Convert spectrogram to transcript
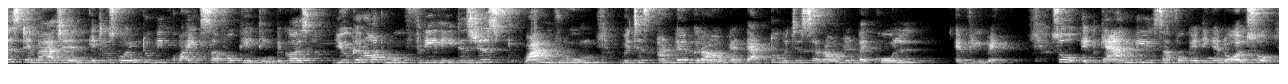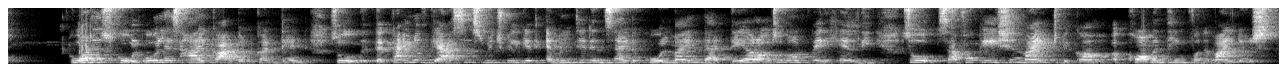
just imagine it is going to be quite suffocating because you cannot move freely. It is just one room which is underground and that too which is surrounded by coal everywhere. So it can be suffocating and also what is coal? Coal has high carbon content. So the kind of gases which will get emitted inside a coal mine that they are also not very healthy. So suffocation might become a common thing for the miners.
